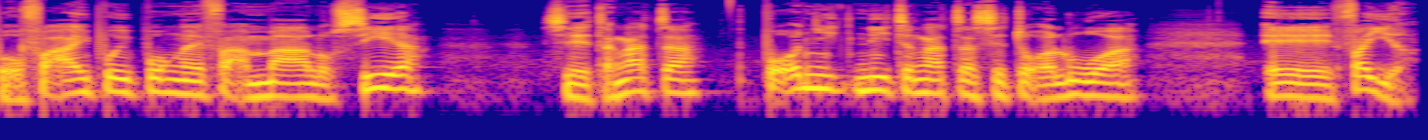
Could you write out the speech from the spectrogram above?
Po whaaipoiponga e whaamalosia se tangata, po ni, ni tangata se to alua e whaia.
